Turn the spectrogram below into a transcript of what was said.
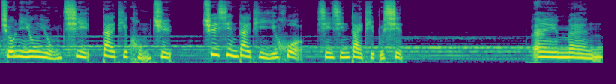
求你用勇气代替恐惧，确信代替疑惑，信心代替不信。Amen。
